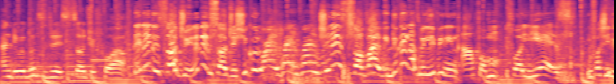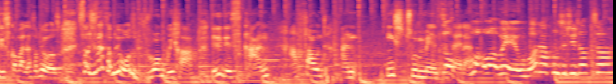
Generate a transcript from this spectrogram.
And they were going to do a surgery for her. they did the surgery they did the surgery she could Why? Why? Why? she didn't survive the thing has been living in her for for years before she discovered that something was so she said something was wrong with her they did a scan and found an instrument So, inside her what, what, wait, what happened to the doctor?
